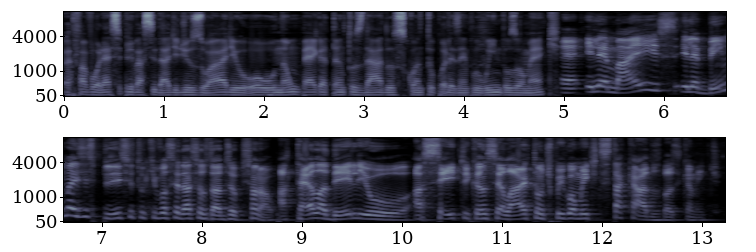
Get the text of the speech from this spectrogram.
é, favorece privacidade de usuário ou não pega tantos dados quanto, por exemplo, Windows ou Mac? É, ele é mais, ele é bem mais explícito que você dá seus dados é opcional. A tela dele, o aceito e cancelar estão tipo igualmente destacados, basicamente.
